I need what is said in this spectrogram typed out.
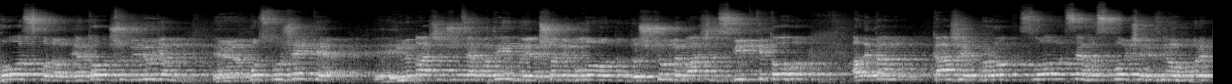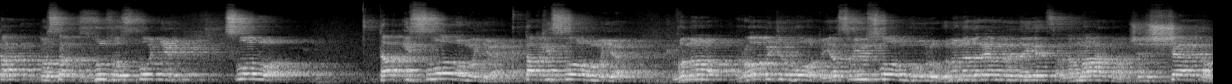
Господом, для того, щоб людям е, послужити. І ми бачимо, що це потрібно. Якщо не було дощу, ми бачимо свідки того. Але там каже пророк слово, це Господь через нього говорить так, то з Господніх слово. Так і слово моє, так і слово моє. Воно робить роботу. Я своїм словом говорю, воно надаремно не дається, намарно чи щепно,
